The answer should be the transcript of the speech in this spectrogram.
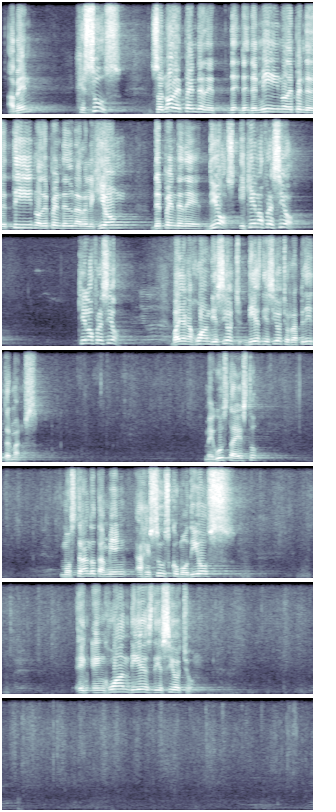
Amén. Jesús. Eso no depende de, mí, no depende de ti, no depende de una religión, depende de Dios. ¿Y quién la ofreció? ¿Quién la ofreció? Vayan a Juan 18, 10, 18, rapidito, hermanos. Me gusta esto, mostrando también a Jesús como Dios en, Juan 10, 18.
